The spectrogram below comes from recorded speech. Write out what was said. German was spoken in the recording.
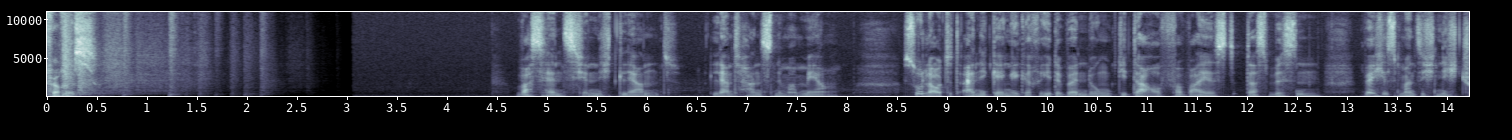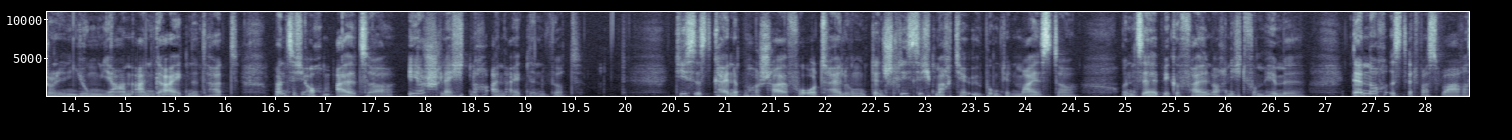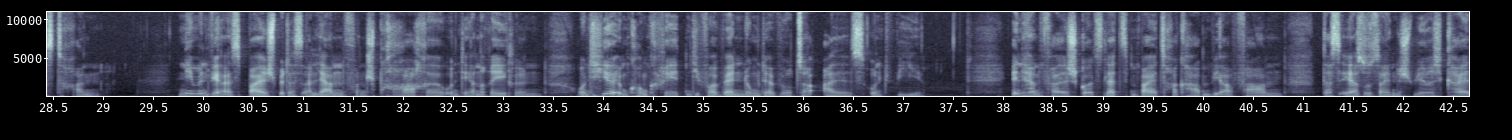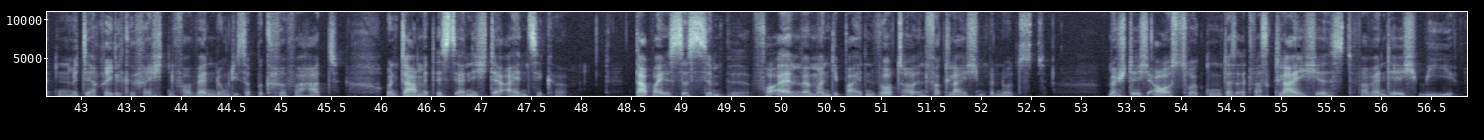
Verriss. Was Hänschen nicht lernt, lernt Hans nimmermehr. So lautet eine gängige Redewendung, die darauf verweist, dass Wissen, welches man sich nicht schon in jungen Jahren angeeignet hat, man sich auch im Alter eher schlecht noch aneignen wird. Dies ist keine Pauschalverurteilung, denn schließlich macht ja Übung den Meister und selbige fallen auch nicht vom Himmel, dennoch ist etwas Wahres dran. Nehmen wir als Beispiel das Erlernen von Sprache und deren Regeln und hier im Konkreten die Verwendung der Wörter als und wie. In Herrn Falschgolds letzten Beitrag haben wir erfahren, dass er so seine Schwierigkeiten mit der regelgerechten Verwendung dieser Begriffe hat, und damit ist er nicht der Einzige. Dabei ist es simpel, vor allem wenn man die beiden Wörter in Vergleichen benutzt. Möchte ich ausdrücken, dass etwas gleich ist, verwende ich wie.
